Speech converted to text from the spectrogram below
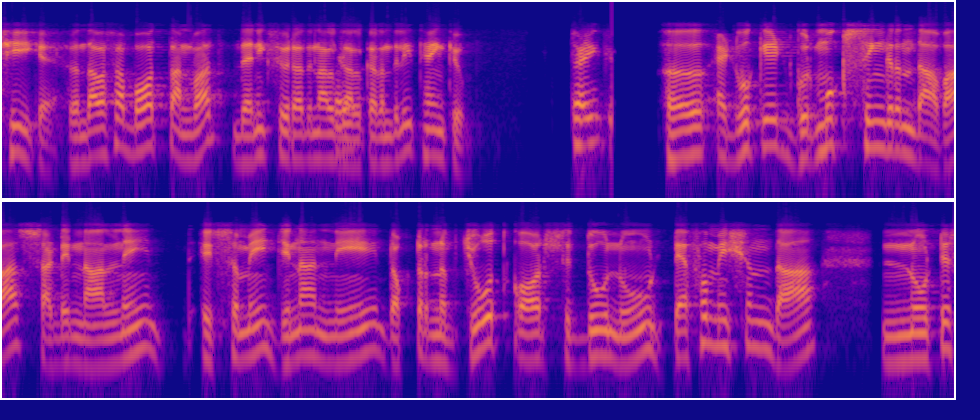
ਠੀਕ ਹੈ। ਰੰਦਾਵਾ ਸਾਹਿਬ ਬਹੁਤ ਧੰਨਵਾਦ ਦੈਨਿਕ ਸਵੇਰਾ ਦੇ ਨਾਲ ਗੱਲ ਕਰਨ ਦੇ ਲਈ। Thank you thank advocate Gurmukh Singh Randhawa ਸਾਡੇ ਨਾਲ ਨੇ ਇਸ ਸਮੇਂ ਜਿਨ੍ਹਾਂ ਨੇ ਡਾਕਟਰ ਨਵਜੋਤ ਕੌਰ ਸਿੱਧੂ ਨੂੰ ਡੈਫਾਮੇਸ਼ਨ ਦਾ ਨੋਟਿਸ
